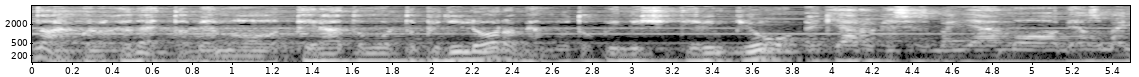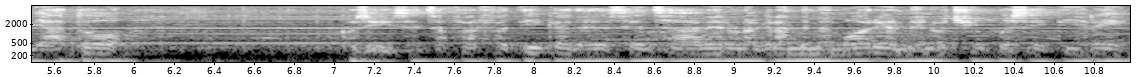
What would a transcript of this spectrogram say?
No, è quello che ho detto, abbiamo tirato molto più di loro, abbiamo avuto 15 tiri in più, è chiaro che se sbagliamo, abbiamo sbagliato così senza far fatica, senza avere una grande memoria, almeno 5-6 tiri,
